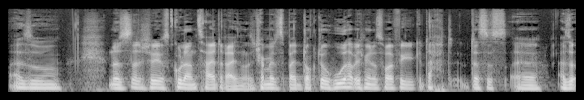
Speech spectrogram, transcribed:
Also, Und das ist natürlich das Coole an Zeitreisen. Also ich habe mir das bei Doctor Who habe ich mir das häufig gedacht, dass es äh, also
